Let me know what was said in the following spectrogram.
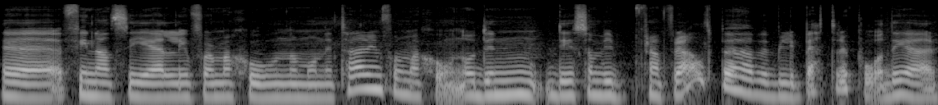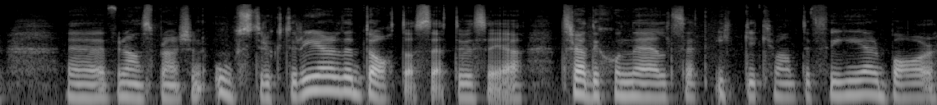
eh, finansiell information och monetär information. Och det, det som vi framförallt behöver bli bättre på det är eh, finansbranschen ostrukturerade datasätt, det vill säga traditionellt sett icke kvantifierbar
